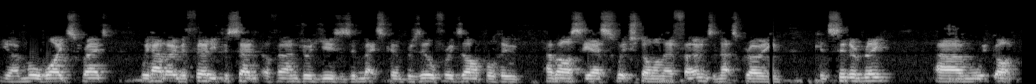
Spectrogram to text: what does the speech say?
you know, more widespread. We have over 30% of Android users in Mexico and Brazil, for example, who have RCS switched on on their phones, and that's growing considerably. Um, we've got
